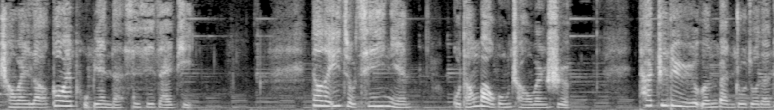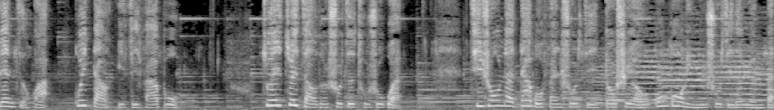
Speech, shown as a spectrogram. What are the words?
成为了更为普遍的信息载体。到了1971年，古腾堡工程问世，它致力于文本著作的电子化、归档以及发布。作为最早的数字图书馆，其中的大部分书籍都是由公共领域书籍的原本。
